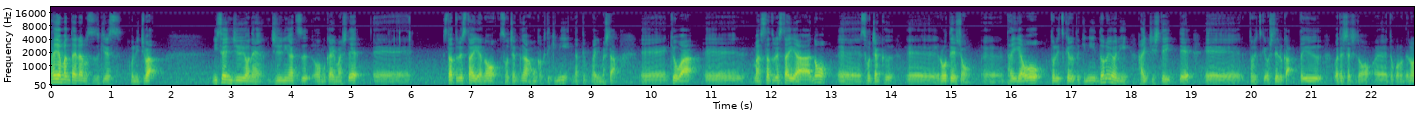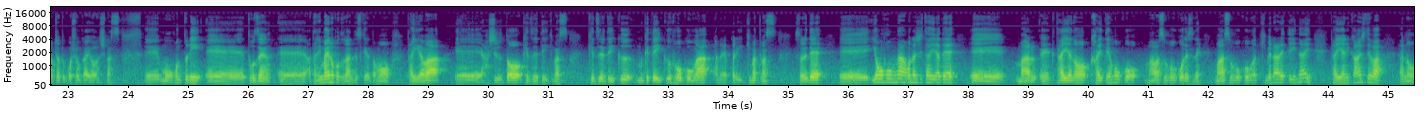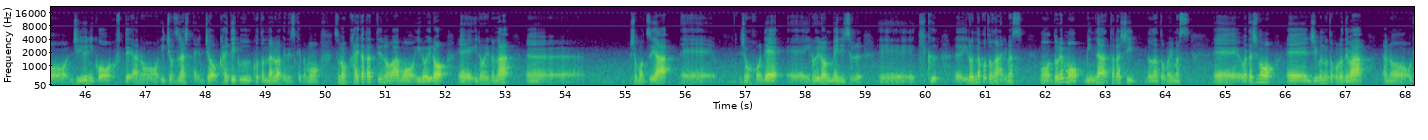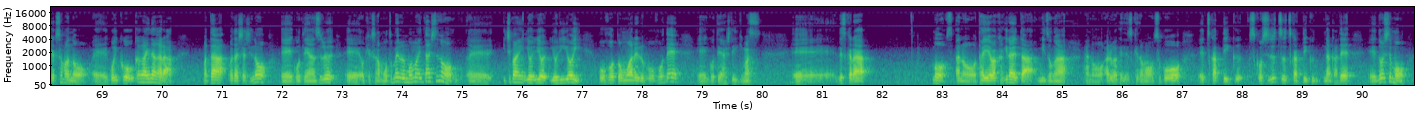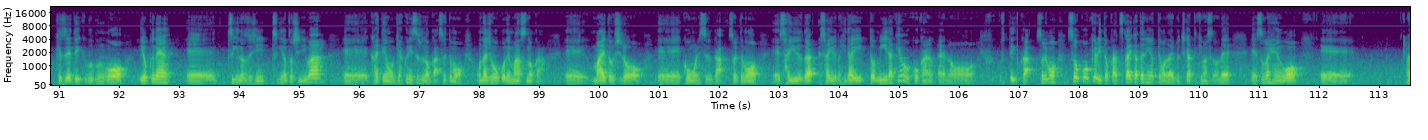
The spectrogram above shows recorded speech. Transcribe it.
タイヤマンタイラの鈴木です。こんにちは。2014年12月を迎えまして、えースタッドレスタイヤの装着が本格的になってまいりました。えー、今日は、えーまあ、スタッドレスタイヤの、えー、装着、え、ローテーション、え、タイヤを取り付けるときにどのように配置していって、え、取り付けをしているかという私たちの、え、ところでのちょっとご紹介をします。え、もう本当に、え、当然、え、当たり前のことなんですけれどもタイヤは、え、走ると削れていきます。削れていく、向けていく方向があのやっぱり決まってます。それで、えー、4本が同じタイヤで、えー回るえー、タイヤの回転方向、回す方向ですね、回す方向が決められていないタイヤに関しては、あの自由にこう振ってあの位置をずらし位置を変えていくことになるわけですけども、その変え方っていうのは、もういろいろ、えー、いろいろな、えー、書物や、えー、情報で、えー、いろいろ目にする、えー、聞く、えー、いろんなことがあります。もうどれもみんな正しいのだと思います。えー、私も、えー、自分のところではあのお客様の、えー、ご意向を伺いながらまた私たちの、えご提案する、えお客様が求めるものに対しての、え一番よりより良い方法と思われる方法で、えご提案していきます、えですからもうあのタイヤは限られた溝があのあるわけですけどもそこを使っていく少しずつ使っていく中でどうしても削れていく部分を翌年えー、次の年に次の年には、えー、回転を逆にするのかそれとも同じ方向で回すのか、えー、前と後ろを、え交互にするかそれとも、左右だ左右の左と右だけを交換、あの振っていくかそれも走行距離とか使い方によってもだいぶ違ってきますので、えその辺を、え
